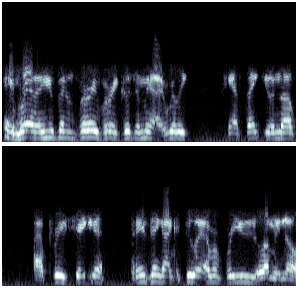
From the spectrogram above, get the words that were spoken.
Hey, Brandon, you've been very, very good to me. I really can't thank you enough. I appreciate you. Anything I could do ever for you, you let me know.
